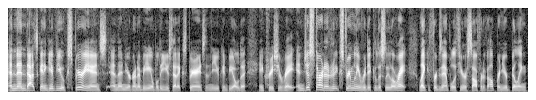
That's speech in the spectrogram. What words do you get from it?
And then that's going to give you experience, and then you're going to be able to use that experience, and then you can be able to increase your rate. And just start at an extremely ridiculously low rate. Like, for example, if you're a software developer and you're billing,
